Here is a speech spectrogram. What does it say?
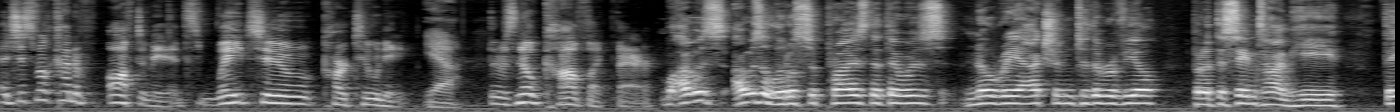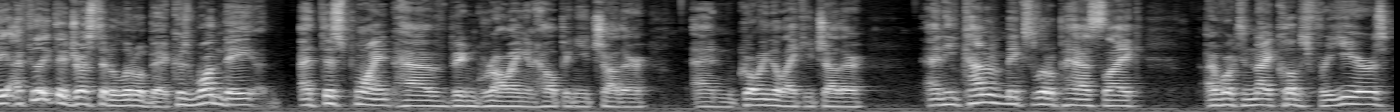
It just felt kind of off to me. It's way too cartoony. Yeah. There was no conflict there. Well, I was I was a little surprised that there was no reaction to the reveal, but at the same time, he they I feel like they addressed it a little bit because one they at this point have been growing and helping each other and growing to like each other, and he kind of makes a little pass like I've worked in nightclubs for years.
